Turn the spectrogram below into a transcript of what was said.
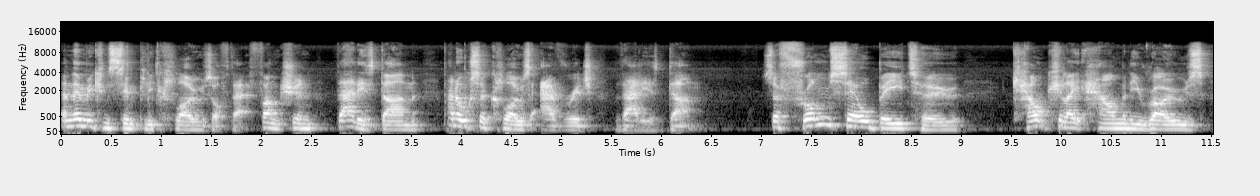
And then we can simply close off that function, that is done, and also close average, that is done. So from cell B2, calculate how many rows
